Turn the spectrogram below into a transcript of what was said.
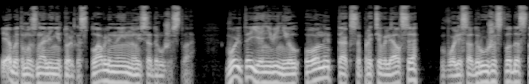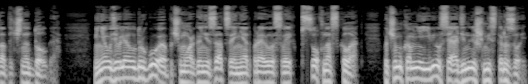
и об этом узнали не только сплавленные, но и Содружество. Вольта я не винил, он и так сопротивлялся воле Содружества достаточно долго. Меня удивляло другое, почему организация не отправила своих псов на склад, почему ко мне явился один лишь мистер Зоид.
